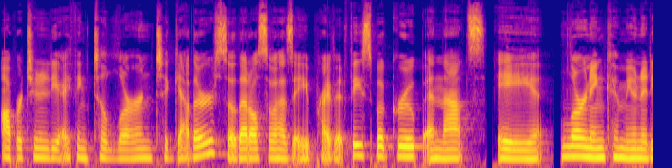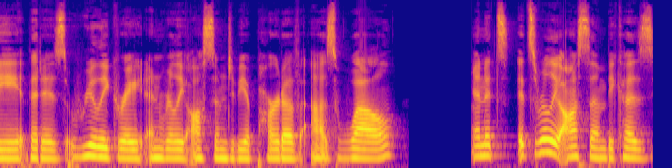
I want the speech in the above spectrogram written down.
opportunity, I think, to learn together. So that also has a private Facebook group, and that's a learning community that is really great and really awesome to be a part of as well. And it's it's really awesome because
